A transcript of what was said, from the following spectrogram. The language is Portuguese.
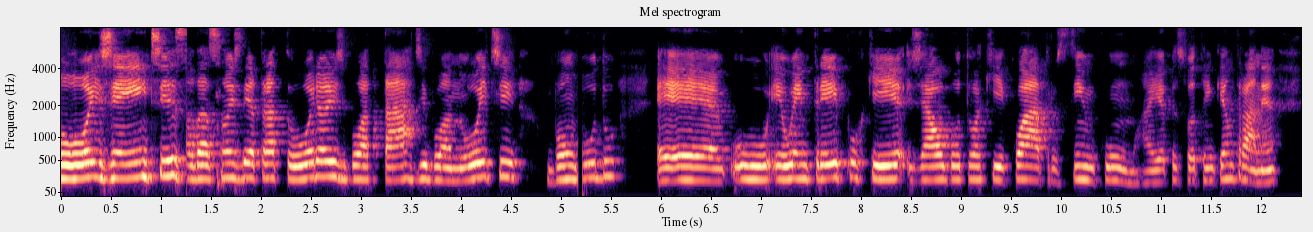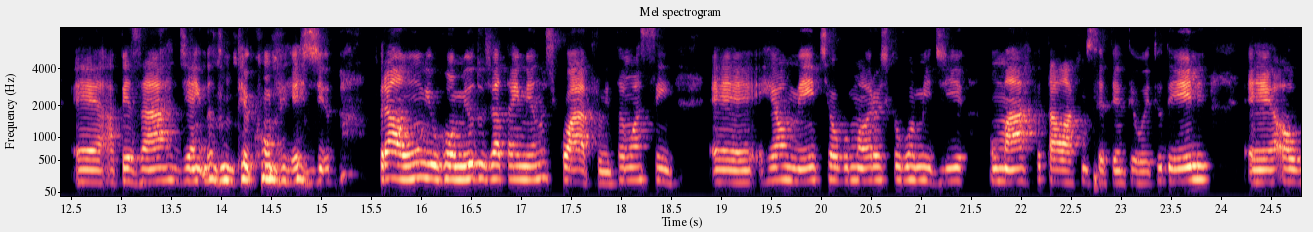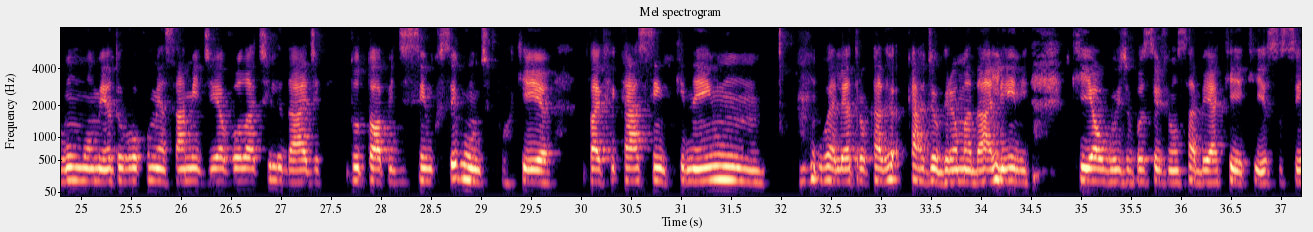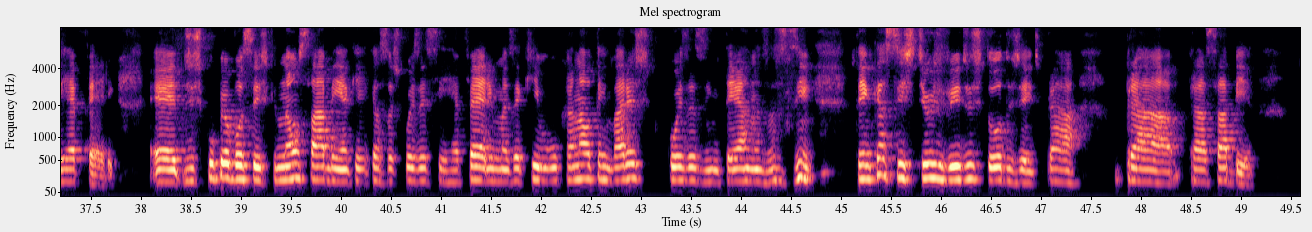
Oi, gente, saudações detratoras, boa tarde, boa noite, bom tudo. É, o, eu entrei porque já botou aqui 4, 5, 1, aí a pessoa tem que entrar, né? É, apesar de ainda não ter convergido para 1 e o Romildo já está em menos 4, então, assim, é, realmente, alguma hora acho que eu vou medir, o Marco está lá com 78 dele, é, algum momento eu vou começar a medir a volatilidade do top de 5 segundos, porque vai ficar assim que nem um o eletrocardiograma da Aline, que alguns de vocês vão saber a que, que isso se refere. É, desculpe a vocês que não sabem a que, que essas coisas se referem, mas é que o canal tem várias coisas internas, assim, tem que assistir os vídeos todos, gente, para saber.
